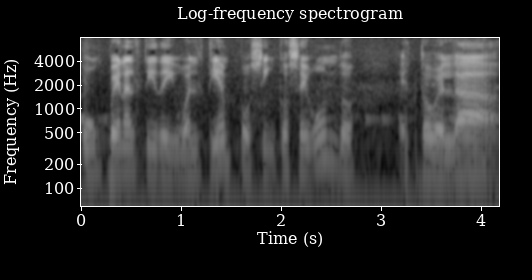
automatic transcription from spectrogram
un penalti de igual tiempo, 5 segundos. Esto, ¿verdad?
